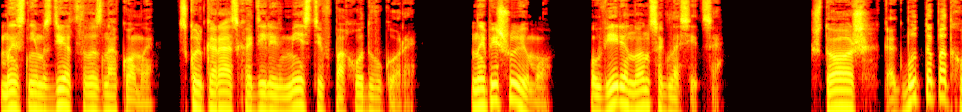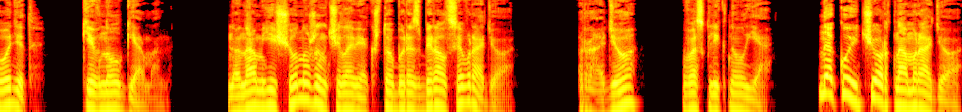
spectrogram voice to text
Мы с ним с детства знакомы, сколько раз ходили вместе в поход в горы. Напишу ему. Уверен, он согласится. «Что ж, как будто подходит», — кивнул Герман. «Но нам еще нужен человек, чтобы разбирался в радио». «Радио?» — воскликнул я. «На кой черт нам радио?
